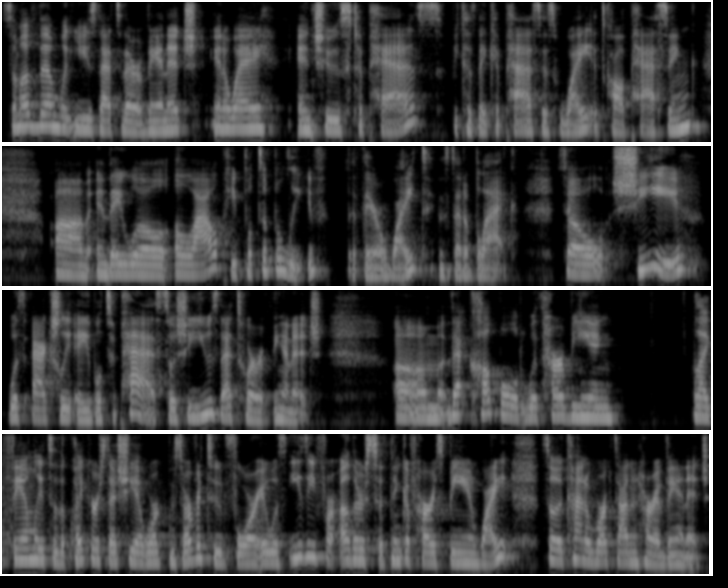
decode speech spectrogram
some of them would use that to their advantage in a way and choose to pass because they could pass as white. It's called passing. Um, and they will allow people to believe that they are white instead of black. So she was actually able to pass. So she used that to her advantage. Um, that coupled with her being like family to the Quakers that she had worked in servitude for, it was easy for others to think of her as being white. So it kind of worked out in her advantage.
